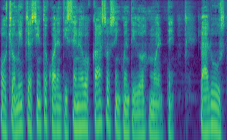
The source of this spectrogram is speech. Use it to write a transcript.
8.346 nuevos casos, 52 muertes. La luz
